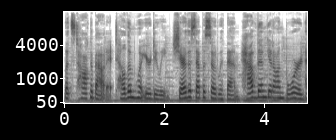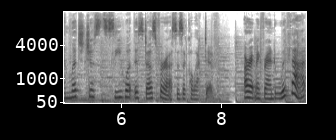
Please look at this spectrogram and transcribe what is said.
Let's talk about it. Tell them what you're doing. Share this episode with them. Have them get on board and let's just see what this does for us as a collective. All right, my friend, with that,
